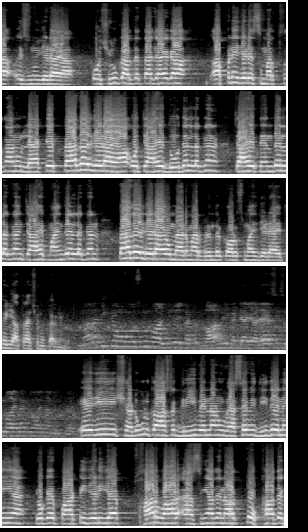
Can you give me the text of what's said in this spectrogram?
ਆ ਇਸ ਨੂੰ ਜਿਹੜਾ ਆ ਉਹ ਸ਼ੁਰੂ ਕਰ ਦਿੱਤਾ ਜਾਏਗਾ। ਆਪਣੇ ਜਿਹੜੇ ਸਮਰਥਕਾਂ ਨੂੰ ਲੈ ਕੇ ਪੈਦਲ ਜਿਹੜਾ ਆ ਉਹ ਚਾਹੇ 2 ਦਿਨ ਲੱਗਣ ਚਾਹੇ 3 ਦਿਨ ਲੱਗਣ ਚਾਹੇ 5 ਦਿਨ ਲੱਗਣ ਪੈਦਲ ਜਿਹੜਾ ਉਹ ਮੈਡਮ ਹਰਬਰਿੰਦਰ ਕੌਰ ਉਸਮਾ ਜੀ ਜਿਹੜਾ ਇੱਥੋਂ ਯਾਤਰਾ ਸ਼ੁਰੂ ਕਰਨਗੇ। ਮਹਾਰਾਜ ਜੀ ਕਿਉਂ ਉਸ ਨੂੰ ਪਾਰਟੀ ਨੂੰ ਅਜੇ ਤੱਕ ਬਾਹਰ ਨਹੀਂ ਕੱਢਿਆ ਜਾ ਰਿਹਾ? ਐਸੀ ਸਮਾਜ ਨਾਲ ਕਿਉਂ ਇਹ ਜੀ ਸ਼ਡਿਊਲ ਕਾਸਟ ਗਰੀਬ ਇਹਨਾਂ ਨੂੰ ਵੈਸੇ ਵੀ ਦੀਦੇ ਨਹੀਂ ਹੈ ਕਿਉਂਕਿ ਪਾਰਟੀ ਜਿਹੜੀ ਹੈ ਹਰ ਵਾਰ ਐਸੀਆਂ ਦੇ ਨਾਲ ਧੋਖਾ ਤੇ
